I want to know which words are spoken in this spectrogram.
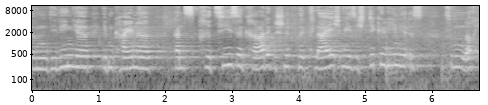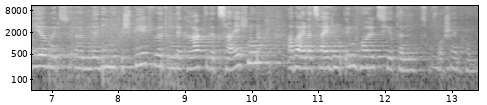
ähm, die Linie eben keine ganz präzise, gerade geschnittene, gleichmäßig dicke Linie ist, sondern auch hier mit ähm, der Linie gespielt wird und der Charakter der Zeichnung, aber einer Zeichnung in Holz hier dann zum Vorschein kommt.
